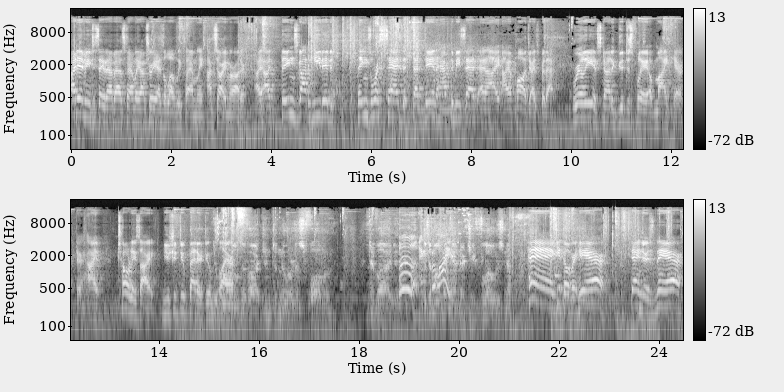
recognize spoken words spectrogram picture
I didn't mean to say that about his family. I'm sure he has a lovely family. I'm sorry, Marauder. I, I things got heated. Things were said that didn't have to be said, and I, I apologize for that. Really, it's not a good display of my character. I'm totally sorry. You should do better, Doomslayer. The of has fallen. Divided. The extra life. energy flows now. Hey, get over here! Danger's near.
